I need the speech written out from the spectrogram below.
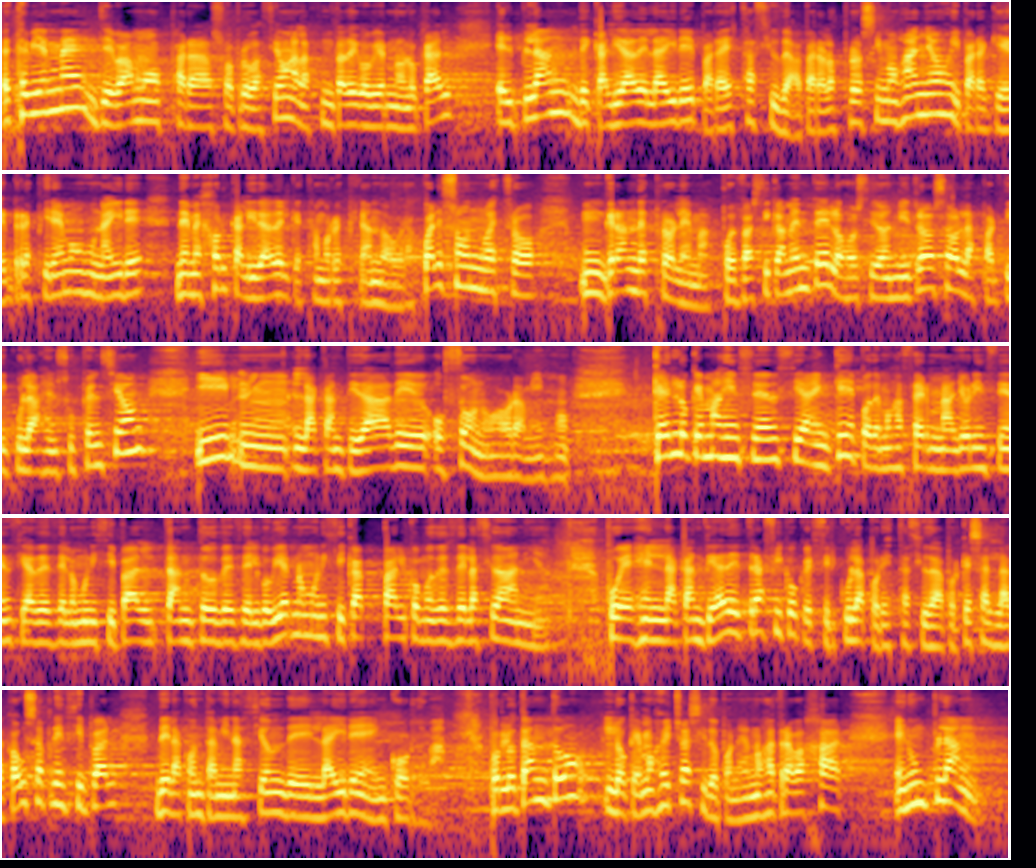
Este viernes llevamos para su aprobación a la Junta de Gobierno local el plan de calidad del aire para esta ciudad, para los próximos años y para que respiremos un aire de mejor calidad del que estamos respirando ahora. ¿Cuáles son nuestros grandes problemas? Pues básicamente los óxidos nitrosos, las partículas en suspensión y mm, la cantidad de ozono ahora mismo. ¿Qué es lo que más incidencia, en qué podemos hacer mayor incidencia desde lo municipal, tanto desde el gobierno municipal como desde la ciudadanía? Pues en la cantidad de tráfico que circula por esta ciudad, porque esa es la causa principal de la contaminación del aire en Córdoba. Por lo tanto, lo que hemos hecho ha sido ponernos a trabajar en un plan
